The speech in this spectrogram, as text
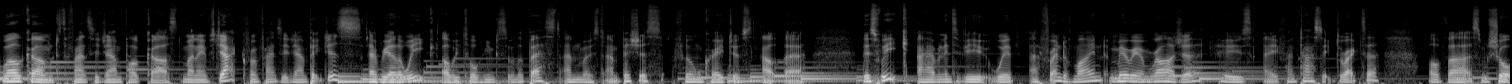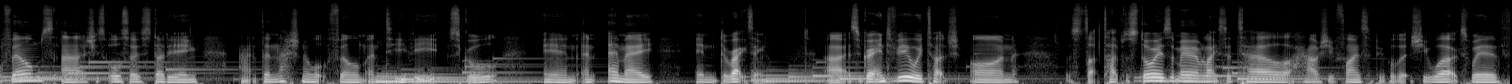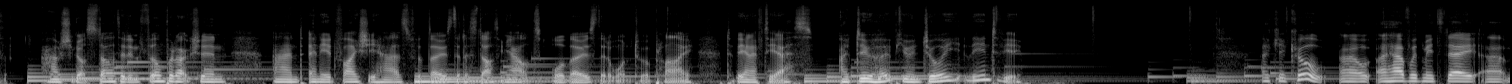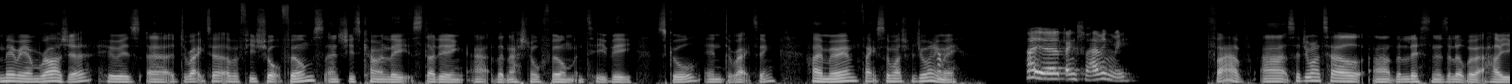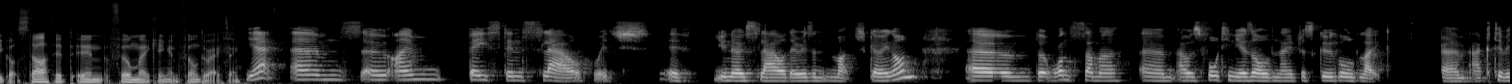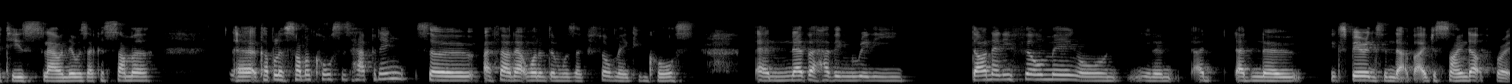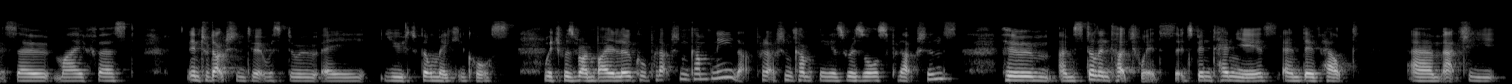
Welcome to the Fancy Jam podcast. My name's Jack from Fancy Jam Pictures. Every other week, I'll be talking to some of the best and most ambitious film creatives out there. This week, I have an interview with a friend of mine, Miriam Raja, who's a fantastic director of uh, some short films. Uh, she's also studying at the National Film and TV School in an MA in directing. Uh, it's a great interview. We touch on the st- types of stories that Miriam likes to tell, how she finds the people that she works with, how she got started in film production, and any advice she has for those that are starting out or those that want to apply to the NFTS. I do hope you enjoy the interview. Okay, cool. Uh, I have with me today uh, Miriam Raja, who is uh, a director of a few short films, and she's currently studying at the National Film and TV School in directing. Hi, Miriam. Thanks so much for joining me. Hiya, thanks for having me. Fab. Uh, so, do you want to tell uh, the listeners a little bit about how you got started in filmmaking and film directing? Yeah. Um. So I'm based in Slough, which, if you know Slough, there isn't much going on. Um. But one summer, um, I was 14 years old, and I just googled like um, activities Slough, and there was like a summer, uh, a couple of summer courses happening. So I found out one of them was like a filmmaking course, and never having really done any filming or you know I had no experience in that, but I just signed up for it. So my first introduction to it was through a youth filmmaking course, which was run by a local production company. That production company is Resource Productions, whom I'm still in touch with. So it's been 10 years and they've helped um, actually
